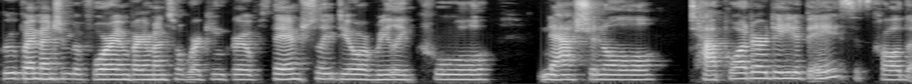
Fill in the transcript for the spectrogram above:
Group I mentioned before, Environmental Working Group, they actually do a really cool national tap water database. It's called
